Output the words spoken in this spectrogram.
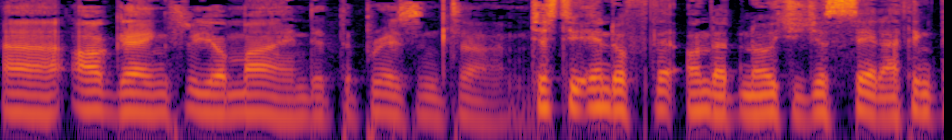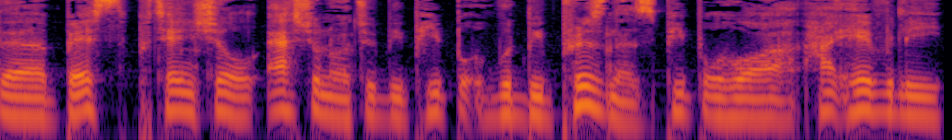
uh, are going through your mind at the present time. Just to end off the, on that note you just said, I think the best potential astronauts would be people would be prisoners, people who are heavily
